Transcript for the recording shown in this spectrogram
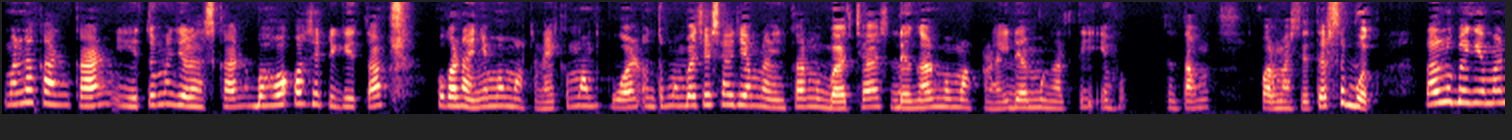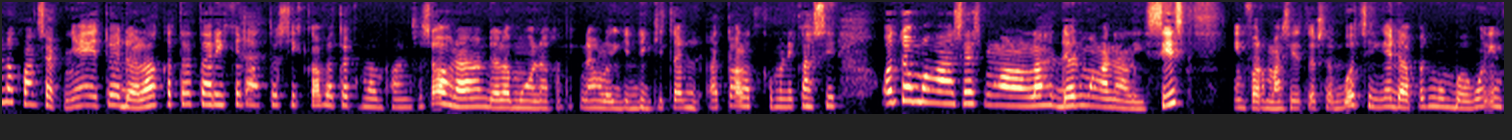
menekankan yaitu menjelaskan bahwa konsep digital bukan hanya memaknai kemampuan untuk membaca saja, melainkan membaca dengan memaknai dan mengerti tentang informasi tersebut. Lalu bagaimana konsepnya? Itu adalah ketertarikan atau sikap atau kemampuan seseorang dalam menggunakan teknologi digital atau alat komunikasi untuk mengakses, mengolah, dan menganalisis informasi tersebut sehingga dapat membangun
